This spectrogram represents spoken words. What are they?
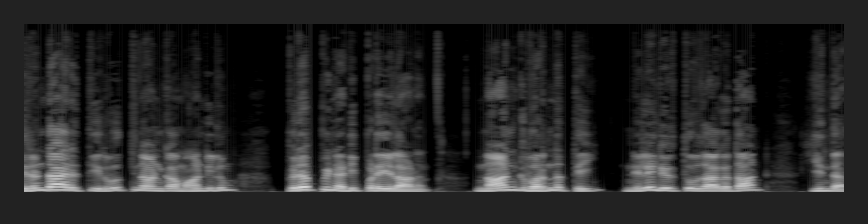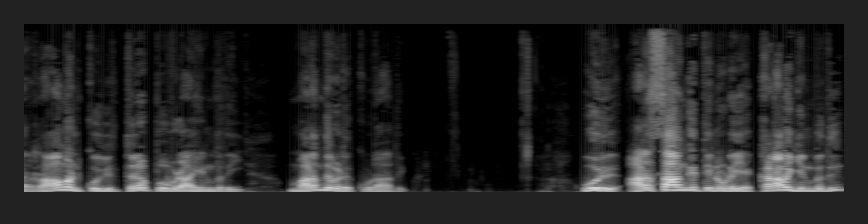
இரண்டாயிரத்தி இருபத்தி நான்காம் ஆண்டிலும் பிறப்பின் அடிப்படையிலான நான்கு வர்ணத்தை நிலைநிறுத்துவதாகத்தான் இந்த ராமன் கோயில் திறப்பு விழா என்பதை மறந்துவிடக்கூடாது. ஒரு அரசாங்கத்தினுடைய கடமை என்பது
